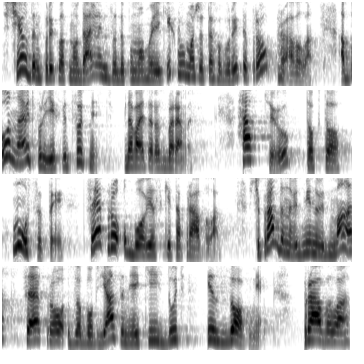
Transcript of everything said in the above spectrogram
Ще один приклад модальних, за допомогою яких ви можете говорити про правила або навіть про їх відсутність. Давайте розберемось. Have to, тобто мусити, це про обов'язки та правила. Щоправда, на відміну від must, це про зобов'язання, які йдуть іззовні. Правила,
